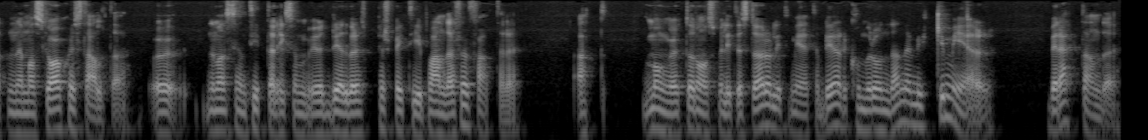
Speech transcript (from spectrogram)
att när man ska gestalta och när man sen tittar liksom ur ett bredare perspektiv på andra författare att många av de som är lite större och lite mer etablerade kommer undan med mycket mer berättande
